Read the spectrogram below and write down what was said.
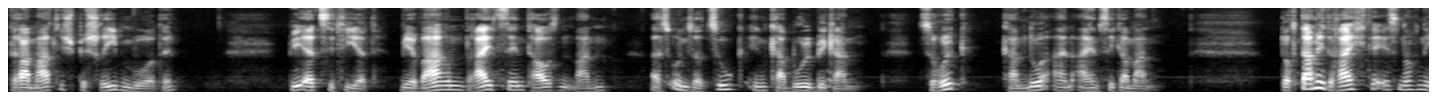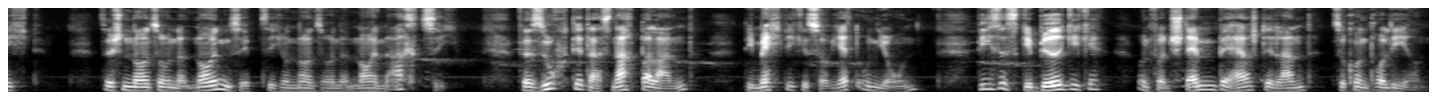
dramatisch beschrieben wurde, wie er zitiert, wir waren 13.000 Mann, als unser Zug in Kabul begann. Zurück kam nur ein einziger Mann. Doch damit reichte es noch nicht. Zwischen 1979 und 1989 versuchte das Nachbarland, die mächtige Sowjetunion, dieses gebirgige und von Stämmen beherrschte Land zu kontrollieren.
